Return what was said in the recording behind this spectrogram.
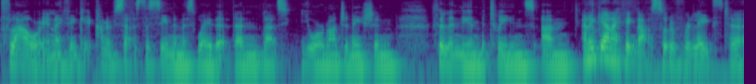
flowery and I think it kind of sets the scene in this way that then lets your imagination fill in the in-betweens. Um, and again I think that sort of relates to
